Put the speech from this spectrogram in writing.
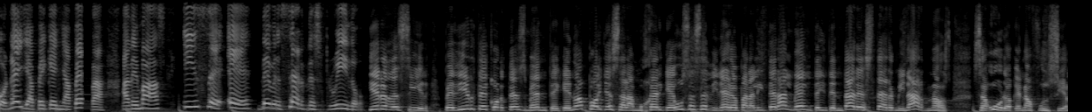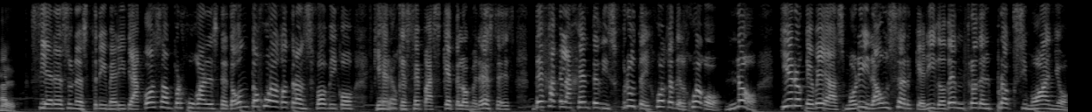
Con ella, pequeña perra. Además, ICE debe ser destruido. Quiero decir, pedirte cortésmente que no apoyes a la mujer que usa ese dinero para literalmente intentar exterminarnos. Seguro que no funcionó. Si eres un streamer y te acosan por jugar este tonto juego transfóbico, quiero que sepas que te lo mereces. Deja que la gente disfrute y juegue del juego. No, quiero que veas morir a un ser querido dentro del próximo año.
